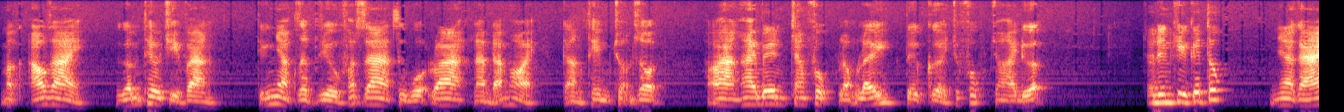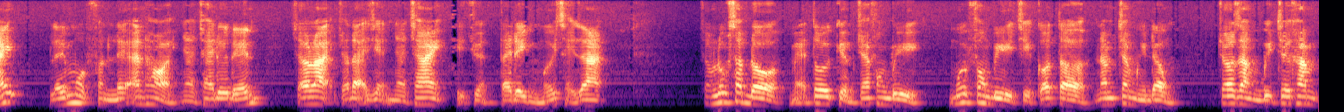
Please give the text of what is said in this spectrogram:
mặc áo dài, gấm thêu chỉ vàng. Tiếng nhạc dập dìu phát ra từ bộ loa làm đám hỏi càng thêm trộn rộn. Họ hàng hai bên trang phục lộng lẫy, tươi cười chúc phúc cho hai đứa. Cho đến khi kết thúc, nhà gái lấy một phần lễ ăn hỏi nhà trai đưa đến, trao lại cho đại diện nhà trai thì chuyện tài đình mới xảy ra. Trong lúc sắp đồ, mẹ tôi kiểm tra phong bì, mỗi phong bì chỉ có tờ 500.000 đồng. Cho rằng bị chơi khăm,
